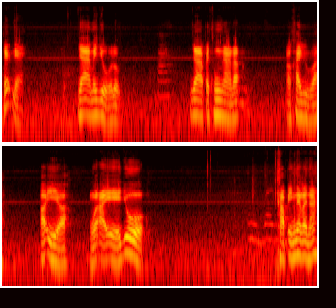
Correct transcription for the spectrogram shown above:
เฮ้ยเนี่ยย่าไม่อยู่ลูกย่าไปทุ่งนาแล้ว เอาใครอยู่วะ เอาเอ๋เหรอผมว่าไอเอ๋อยู่ ขับเองได้เลยนะ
